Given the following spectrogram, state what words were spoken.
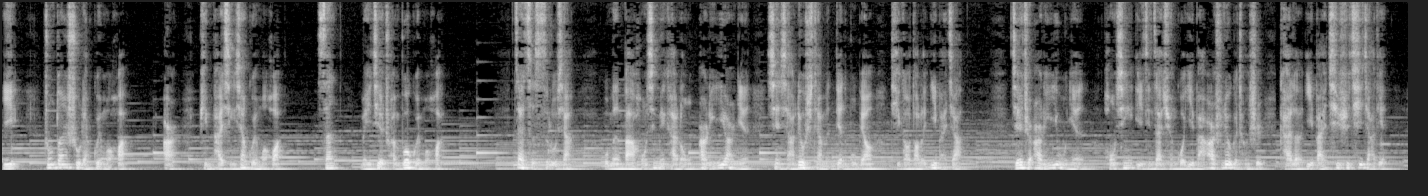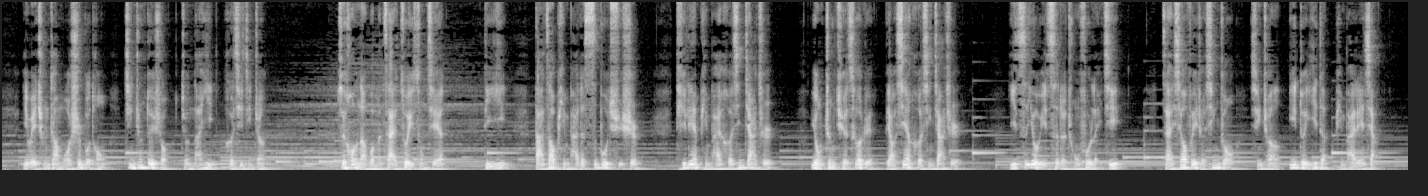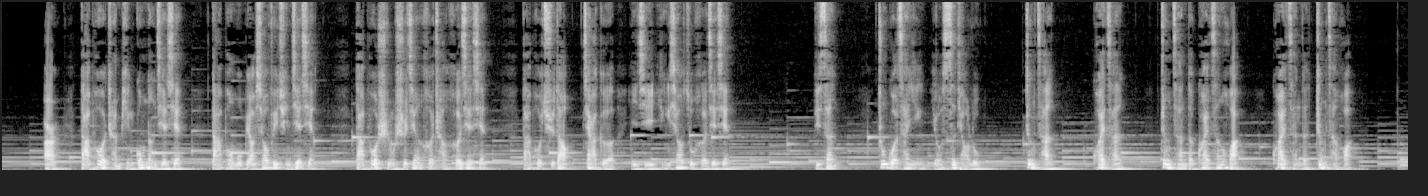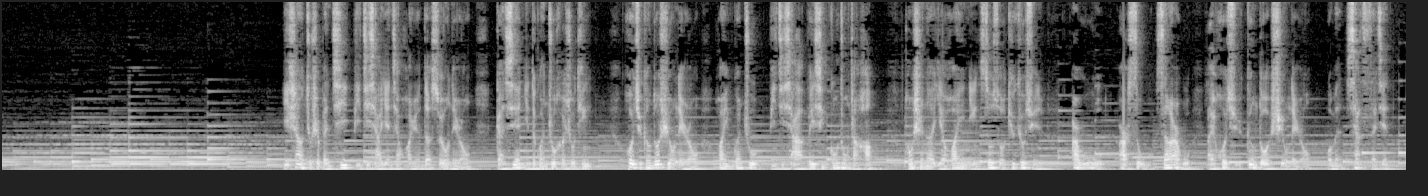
一、终端数量规模化；二、品牌形象规模化；三、媒介传播规模化。在此思路下，我们把红星美凯龙2012年线下60家门店的目标提高到了100家。截止2015年，红星已经在全国126个城市开了一百七十七家店。因为成长模式不同，竞争对手就难以和其竞争。最后呢，我们再做一总结：第一，打造品牌的四步曲式，提炼品牌核心价值，用正确策略表现核心价值，一次又一次的重复累积，在消费者心中形成一对一的品牌联想。二，打破产品功能界限，打破目标消费群界限，打破使用时间和场合界限。打破渠道、价格以及营销组合界限。第三，中国餐饮有四条路：正餐、快餐、正餐的快餐化、快餐的正餐化。以上就是本期笔记侠演讲还原的所有内容，感谢您的关注和收听。获取更多实用内容，欢迎关注笔记侠微信公众账号。同时呢，也欢迎您搜索 QQ 群。二五五二四五三二五来获取更多实用内容，我们下次再见。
